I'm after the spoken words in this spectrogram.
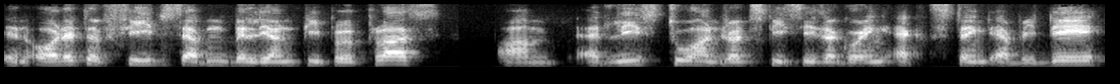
in order to feed 7 billion people plus, um, at least 200 species are going extinct every day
